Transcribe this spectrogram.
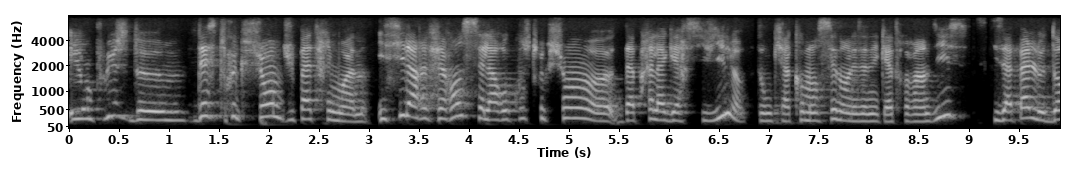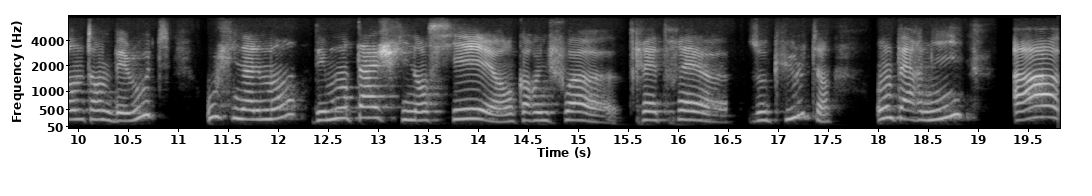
et en plus de destruction du patrimoine. Ici, la référence, c'est la reconstruction euh, d'après la guerre civile, donc qui a commencé dans les années 90, ce qu'ils appellent le downtown Beirut, où finalement des montages financiers, euh, encore une fois euh, très très occultes, ont permis à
